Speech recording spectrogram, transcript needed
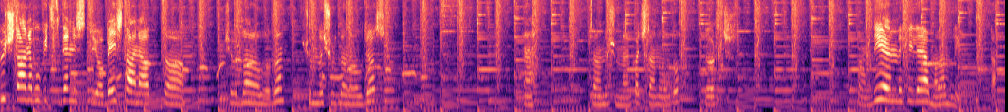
Üç tane bu bitkiden istiyor. Beş tane hatta. Şuradan alalım. Şunu da şuradan alacağız. Heh. Bir tane şundan. Kaç tane oldu? Dört. Tamam. Diğerini de hile yapmadan bulayım. Tamam.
